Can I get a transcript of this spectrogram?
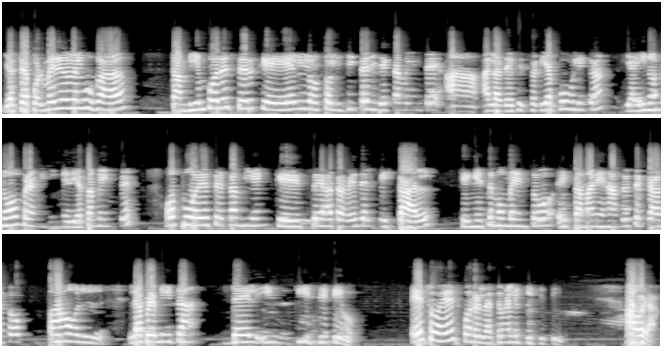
ya sea por medio del juzgado también puede ser que él lo solicite directamente a, la Defensoría Pública y ahí nos nombran inmediatamente. O puede ser también que sea a través del fiscal que en ese momento está manejando ese caso bajo la premisa del inquisitivo. Eso es con relación al inquisitivo. Ahora,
